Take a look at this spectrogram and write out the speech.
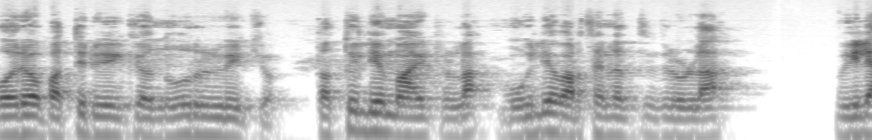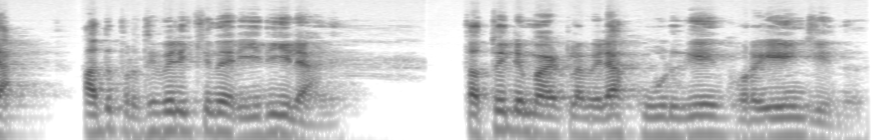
ഓരോ പത്ത് രൂപയ്ക്കോ നൂറ് രൂപയ്ക്കോ തത്തുല്യമായിട്ടുള്ള മൂല്യവർദ്ധനത്തിലുള്ള വില അത് പ്രതിഫലിക്കുന്ന രീതിയിലാണ് തത്തുല്യമായിട്ടുള്ള വില കൂടുകയും കുറയുകയും ചെയ്യുന്നത്.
